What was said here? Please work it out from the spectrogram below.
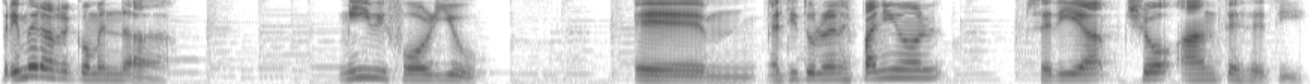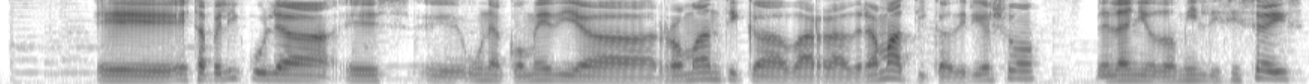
Primera recomendada, Me Before You. Eh, el título en español sería Yo antes de ti. Eh, esta película es eh, una comedia romántica barra dramática, diría yo, del año 2016,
